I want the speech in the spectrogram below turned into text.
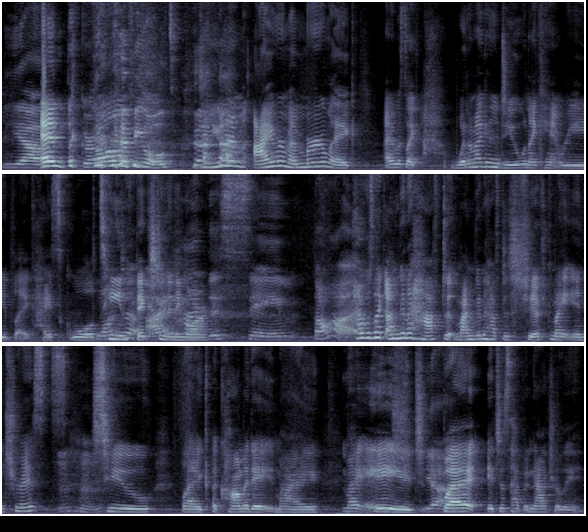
Yeah. And the They're girl gonna be old. do you rem- I remember like I was like, what am I gonna do when I can't read like high school teen fiction I anymore? Had this same thought. I was like, I'm gonna have to. I'm gonna have to shift my interests Mhm. to like accommodate my my age. Yeah. But it just happened naturally,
